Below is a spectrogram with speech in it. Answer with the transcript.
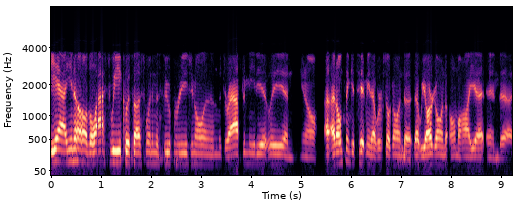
Yeah, you know, the last week with us winning the Super Regional and the draft immediately, and you know, I, I don't think it's hit me that we're still going to that we are going to Omaha yet. And uh,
